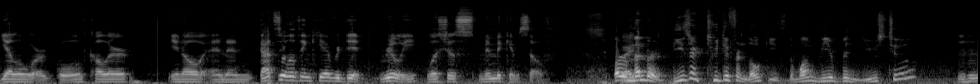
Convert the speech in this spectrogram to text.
yellow or gold color, you know. And then that's the only thing he ever did, really, was just mimic himself. But Right. remember, these are two different Lokis. The one we've been used to, Mm-hmm.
